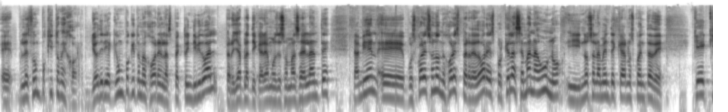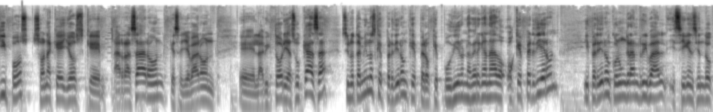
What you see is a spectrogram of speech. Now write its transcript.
eh, les fue un poquito mejor. Yo diría que un poquito mejor en el aspecto individual, pero ya platicaremos de eso más adelante. También, eh, pues, cuáles son los mejores perdedores, porque es la semana 1 y no solamente hay cuenta de qué equipos son aquellos que arrasaron, que se llevaron eh, la victoria a su casa, sino también los que perdieron, que, pero que pudieron haber ganado o que perdieron y perdieron con un gran rival y siguen siendo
